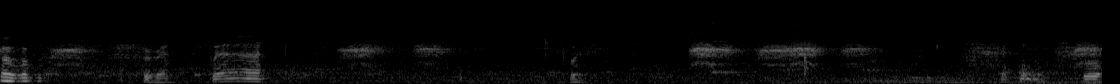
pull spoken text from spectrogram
Rapaz. Oh. Oh.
